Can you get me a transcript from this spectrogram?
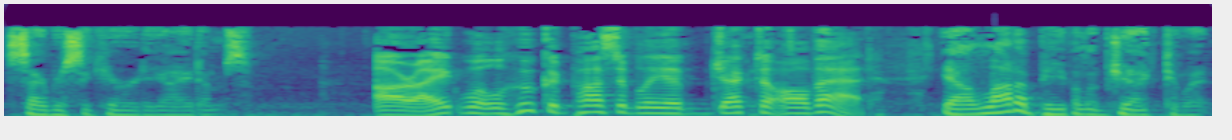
cybersecurity items. All right. Well, who could possibly object to all that? Yeah, a lot of people object to it.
